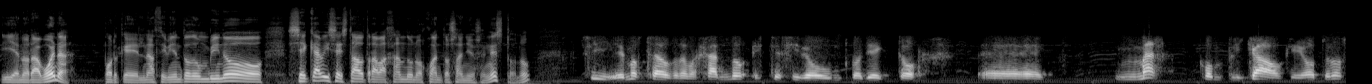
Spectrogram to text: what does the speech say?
Y enhorabuena, porque el nacimiento de un vino, sé que habéis estado trabajando unos cuantos años en esto, ¿no? Sí, hemos estado trabajando. Este ha sido un proyecto eh, más complicado que otros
